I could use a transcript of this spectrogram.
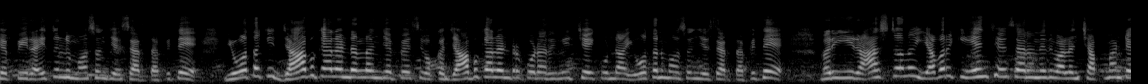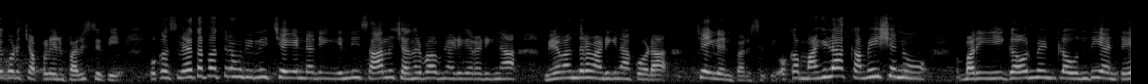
చెప్పి రైతుల్ని మోసం చేశారు తప్పితే యువతకి జాబ్ క్యాలెండర్లు అని చెప్పేసి ఒక జాబ్ క్యాలెండర్ కూడా రిలీజ్ చేయకుండా యువతను మోసం చేశారు తప్పితే మరి ఈ రాష్ట్రంలో ఎవరికి ఏం చేశారనేది వాళ్ళని చెప్పమంటే కూడా చెప్పలేని పరిస్థితి. ఒక శ్వేతపత్రం రిలీజ్ చేయండి అని ఎన్నిసార్లు చంద్రబాబు నాయుడు గారు అడిగినా మేమందరం అడిగినా కూడా చేయలేని పరిస్థితి. ఒక మహిళా కమిషను మరి ఈ గవర్నమెంట్లో ఉంది అంటే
